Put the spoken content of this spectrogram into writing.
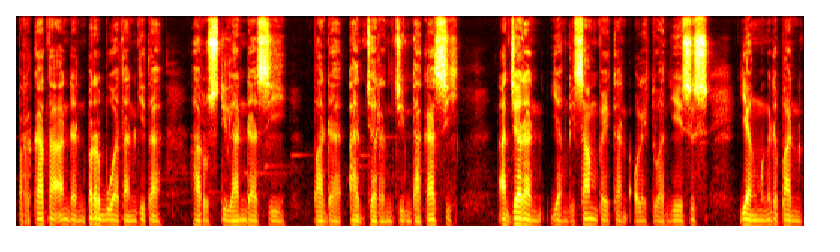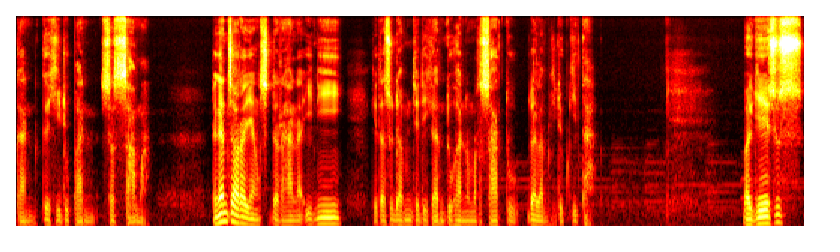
perkataan, dan perbuatan kita harus dilandasi pada ajaran cinta kasih, ajaran yang disampaikan oleh Tuhan Yesus yang mengedepankan kehidupan sesama. Dengan cara yang sederhana ini, kita sudah menjadikan Tuhan nomor satu dalam hidup kita. Bagi Yesus,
